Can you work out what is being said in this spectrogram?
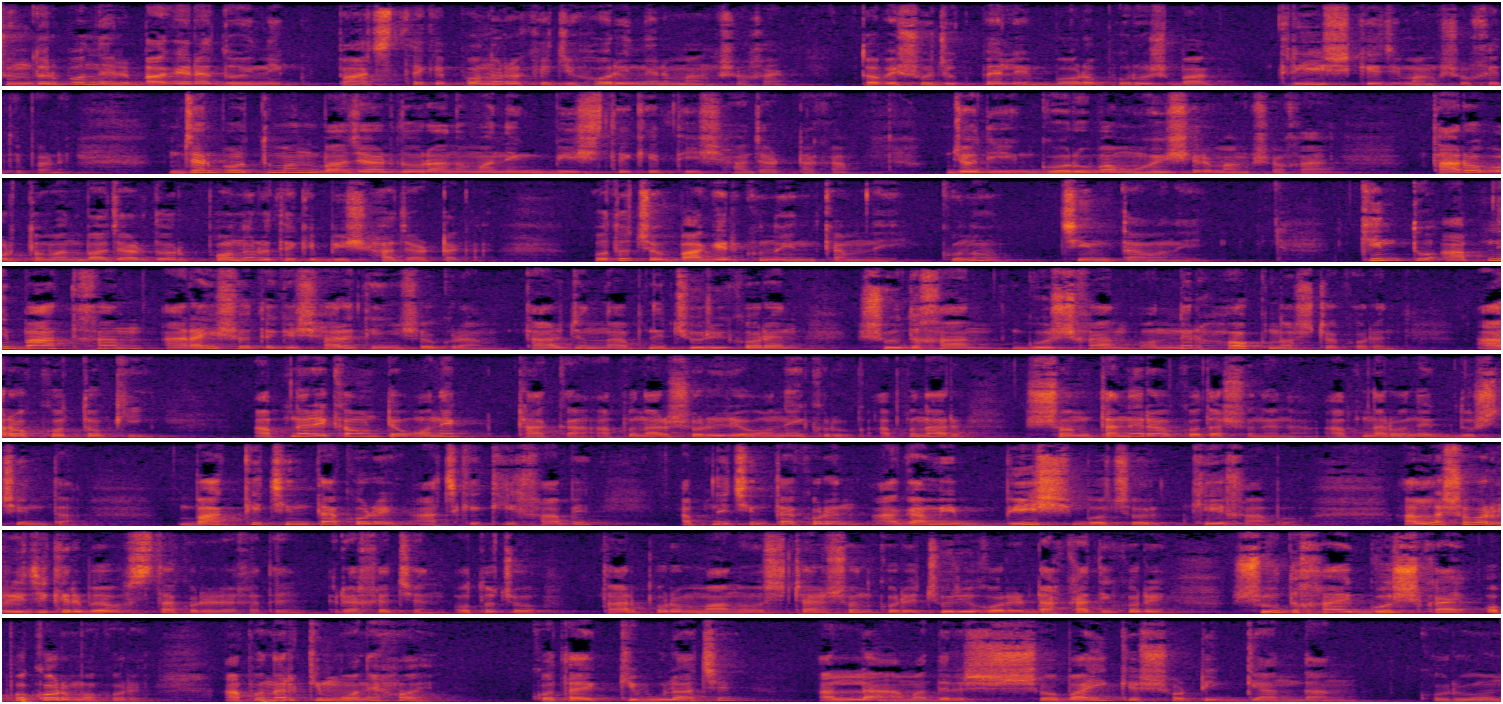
সুন্দরবনের বাঘেরা দৈনিক পাঁচ থেকে পনেরো কেজি হরিণের মাংস খায়। তবে সুযোগ পেলে বড় পুরুষ বাঘ ত্রিশ কেজি মাংস খেতে পারে, যার বর্তমান বাজার দর আনুমানিক বিশ থেকে তিরিশ হাজার টাকা। যদি গরু বা মহিষের মাংস খায়, তারও বর্তমান বাজার দর পনেরো থেকে বিশ হাজার টাকা। অথচ বাঘের কোনো ইনকাম নেই, কোনো চিন্তাও নেই। কিন্তু আপনি বাদ খান আড়াইশো থেকে সাড়ে তিনশো গ্রাম, তার জন্য আপনি চুরি করেন, সুদ খান, ঘুষ খান, অন্যের হক নষ্ট করেন। আরও কত কি? আপনার অ্যাকাউন্টে অনেক টাকা, আপনার শরীরে অনেক রোগ, আপনার সন্তানেরাও কথা শুনে না, আপনার অনেক দুশ্চিন্তা। বাঘ কি চিন্তা করে আজকে কি খাবে? আপনি চিন্তা করেন আগামী বিশ বছর কি খাব? আল্লাহ সবার রিজিকের ব্যবস্থা করে রেখেতে, রেখেছেন। অথচ তারপরে মানুষ টেনশন করে, চুরি করে, ডাকাতি করে, সুদ খায়, ঘুষ খায়, অপকর্ম করে। আপনার কি মনে হয়? কোথায় কি ভুল আছে? আল্লাহ আমাদের সবাইকে সঠিক জ্ঞান দান করুন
